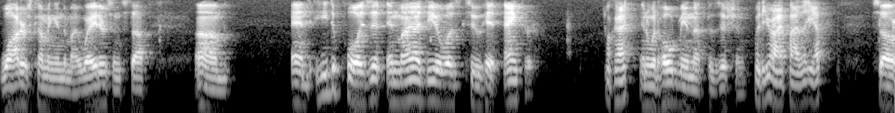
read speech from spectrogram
water's coming into my waders and stuff. Um, and he deploys it, and my idea was to hit anchor, Okay. and it would hold me in that position. With your iPilot, yep. So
